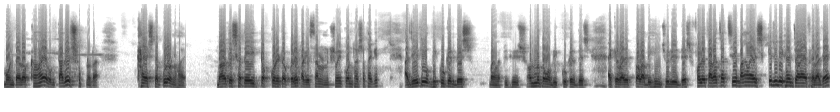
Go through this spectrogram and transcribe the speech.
মনটা রক্ষা হয় এবং তাদের স্বপ্নটা খায়েশটা পূরণ হয়। ভারতের সাথে এই টক্করে টক্করে পাকিস্তান অনেক সময় কোণঠাসা থাকে। আর যেহেতু ভিক্ষুকের দেশ, বাংলা পৃথিবীর অন্যতম ভিক্ষুকের দেশ, একেবারে তলাবিহীন ঝুড়ির দেশ, ফলে তারা চাচ্ছে বাংলাদেশকে যদি এখানে জড়ায় ফেলা যায়,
